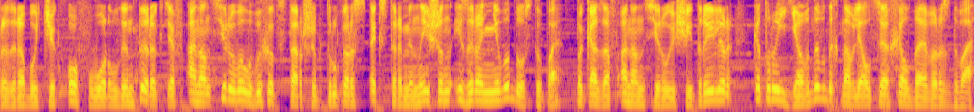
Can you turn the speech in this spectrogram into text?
Разработчик Off-World Interactive анонсировал выход Starship Troopers Extermination из раннего доступа, показав анонсирующий трейлер, который явно вдохновлялся Helldivers 2,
